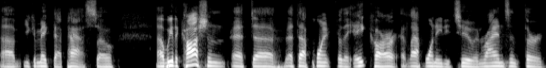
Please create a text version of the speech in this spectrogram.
um, you can make that pass. So uh, we get a caution at uh, at that point for the eight car at lap 182, and Ryan's in third.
